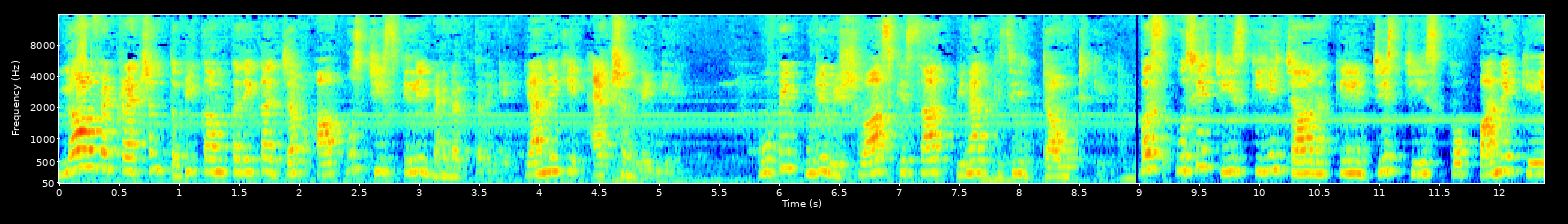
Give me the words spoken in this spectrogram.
लॉ ऑफ़ अट्रैक्शन तभी काम करेगा जब आप उस चीज़ के लिए मेहनत करेंगे, यानी कि एक्शन लेंगे। वो भी पूरे विश्वास के साथ, बिना किसी डाउट के। बस उसी चीज़ की ही चाह रखें जिस चीज़ को पाने के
